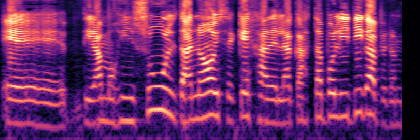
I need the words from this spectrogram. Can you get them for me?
eh, digamos, insulta ¿no? y se queja de la casta política, pero en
